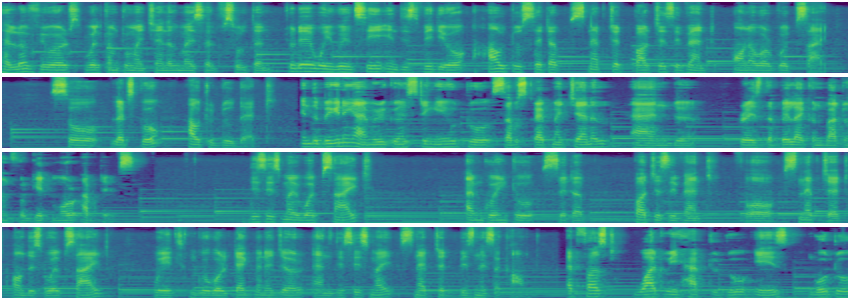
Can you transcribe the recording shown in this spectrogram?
Hello viewers, welcome to my channel myself Sultan. Today we will see in this video how to set up Snapchat purchase event on our website. So let's go how to do that. In the beginning I am requesting you to subscribe my channel and uh, press the bell icon button for get more updates. This is my website. I'm going to set up purchase event for Snapchat on this website with Google Tag Manager and this is my Snapchat business account. At first what we have to do is go to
